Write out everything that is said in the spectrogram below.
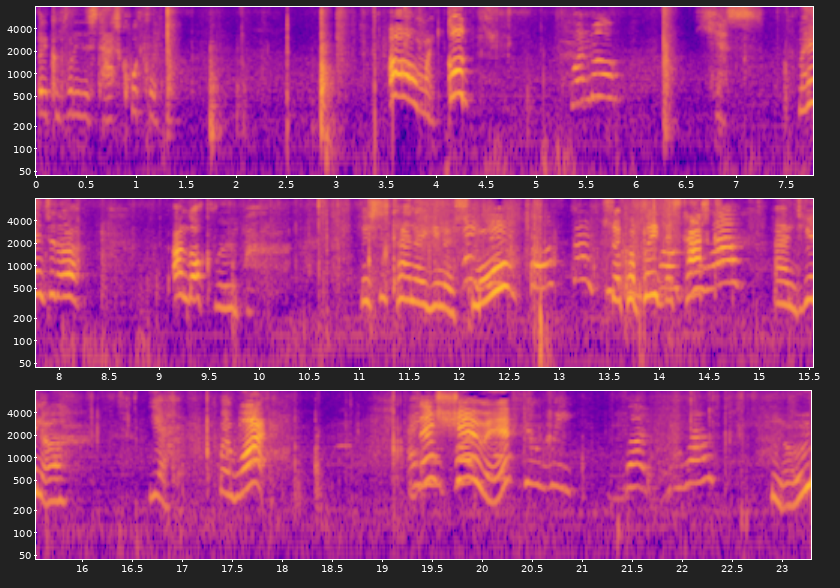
Better complete this task quickly. Oh my god! one more. Yes. I'm heading to the unlock room. This is kind of, you know, small. So complete this task. And, you know, yeah. Wait, what? The sheriff? Do we vote you out? No.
